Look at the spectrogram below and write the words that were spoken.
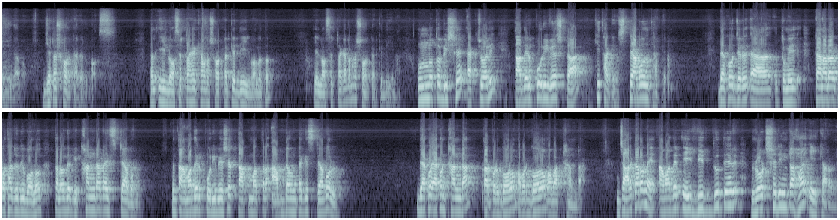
হয়ে গেল, যেটা সরকারের লস তাহলে এই লসের টাকা কি আমরা সরকারকে দিই বলো তো? এই লসের টাকাটা আমরা সরকারকে দিই না। উন্নত বিশ্বে অ্যাকচুয়ালি তাদের পরিবেশটা কি থাকে? স্ট্যাবল থাকে। দেখো যেটা তুমি কানাডার কথা যদি বলো, তাহলে ওদের কি ঠান্ডাটা স্টেবল কিন্তু আমাদের পরিবেশের তাপমাত্রা আপ ডাউনটা কি স্টেবল দেখো এখন ঠান্ডা, তারপর গরম, আবার গরম, আবার ঠান্ডা। যার কারণে আমাদের এই বিদ্যুতের লোডশেডিংটা হয় এই কারণে।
